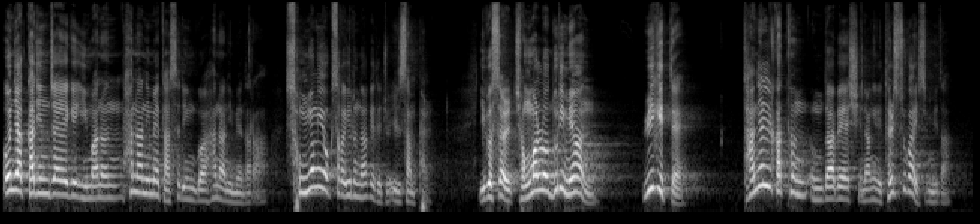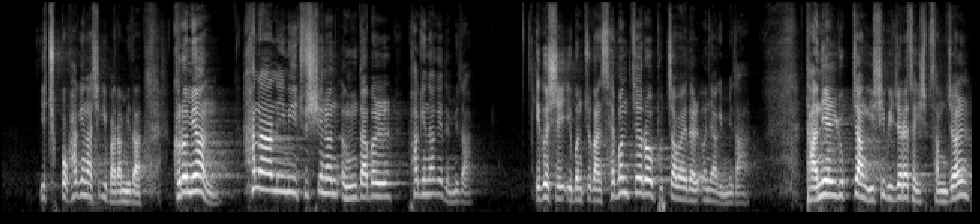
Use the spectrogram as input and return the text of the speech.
언약 가진 자에게 임하는 하나님의 다스림과 하나님의 나라 성령의 역사가 일어나게 되죠. 138. 이것을 정말로 누리면 위기 때 다니엘 같은 응답의 신앙인이 될 수가 있습니다. 이 축복 확인하시기 바랍니다. 그러면 하나님이 주시는 응답을 확인하게 됩니다. 이것이 이번 주간 세 번째로 붙잡아야 될 언약입니다. 다니엘 6장 22절에서 23절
